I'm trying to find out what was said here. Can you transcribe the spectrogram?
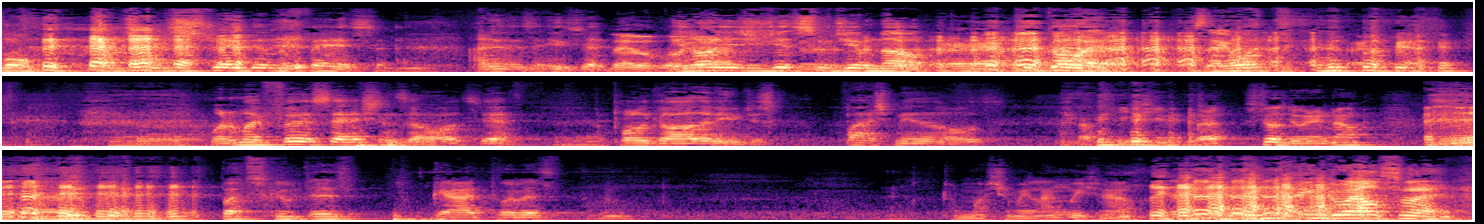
boom, punched me straight in the face. And he- he said, Never "You're not in a jiu-jitsu gym now. Keep going." It's like what? One of my first sessions, I was yeah. Paul Gardner, he just bashed me in the nose. I'll teach you, but still doing it now. Um, butt scooters, guard pullers. Much of my language now. I can go elsewhere.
